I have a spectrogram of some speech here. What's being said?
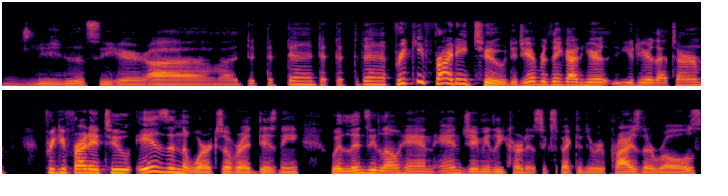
let's see here. Uh da, da, da. Freaky Friday 2. Did you ever think I'd hear you'd hear that term? Freaky Friday 2 is in the works over at Disney with Lindsay Lohan and Jamie Lee Curtis expected to reprise their roles.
